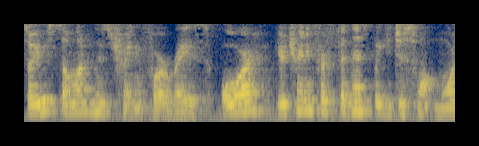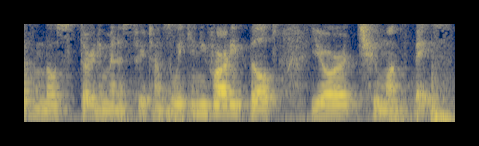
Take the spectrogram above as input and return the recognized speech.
So you're someone who's training for a race or you're training for fitness but you just want more than those 30 minutes three times a week and you've already built your two month base.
